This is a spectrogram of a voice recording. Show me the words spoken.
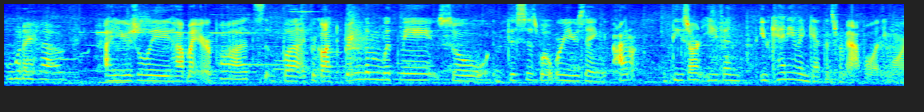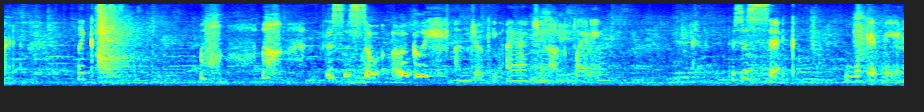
what I have. I usually have my AirPods, but I forgot to bring them with me, so this is what we're using. I don't, these aren't even, you can't even get this from Apple anymore. Like, this is so ugly. I'm joking, I'm actually not complaining. This is sick. Look at me.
